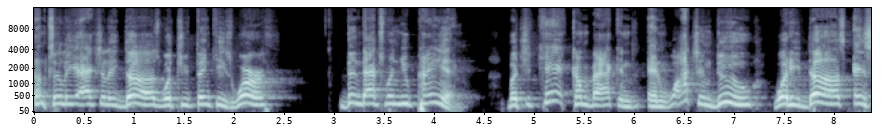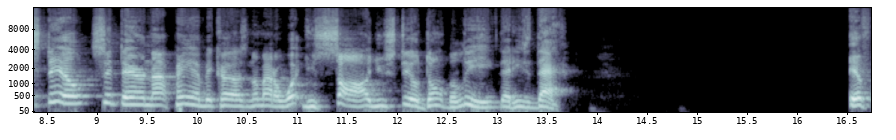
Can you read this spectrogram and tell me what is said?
until he actually does what you think he's worth, then that's when you pay him. But you can't come back and, and watch him do what he does and still sit there and not pay him because no matter what you saw, you still don't believe that he's that if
